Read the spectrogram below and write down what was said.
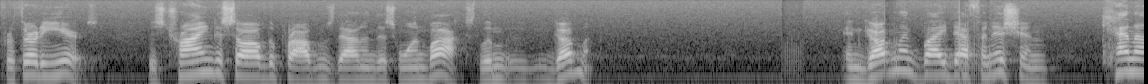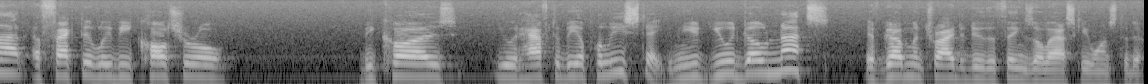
for 30 years is trying to solve the problems down in this one box, government. And government, by definition, cannot effectively be cultural because you would have to be a police state. I mean, you, you would go nuts if government tried to do the things Olasky wants to do.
